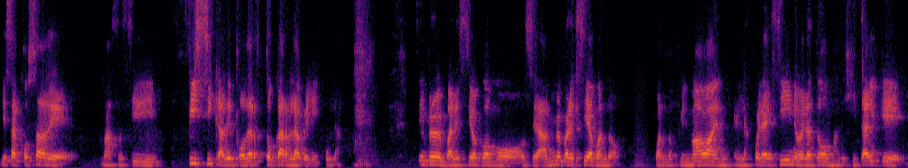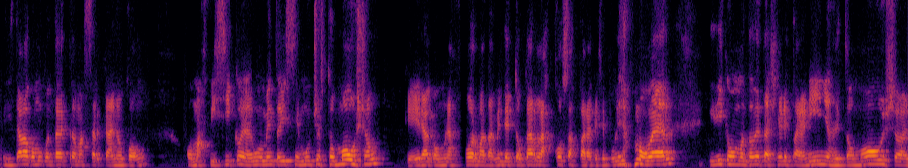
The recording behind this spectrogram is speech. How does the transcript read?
y esa cosa de más así física de poder tocar la película siempre me pareció como, o sea, a mí me parecía cuando, cuando filmaba en, la escuela de cine, era todo más digital, que necesitaba como un contacto más cercano con, o más físico. En algún momento hice mucho stop motion, que era como una forma también de tocar las cosas para que se pudieran mover, y di como un montón de talleres para niños de stop motion,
